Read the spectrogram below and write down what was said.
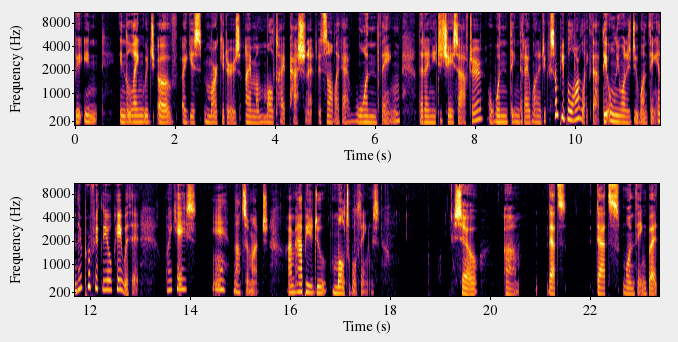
In in the language of, I guess, marketers, I'm a multi passionate. It's not like I have one thing that I need to chase after or one thing that I want to do. Because some people are like that. They only want to do one thing and they're perfectly okay with it. My case, eh, not so much. I'm happy to do multiple things. So, um, that's that's one thing. But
